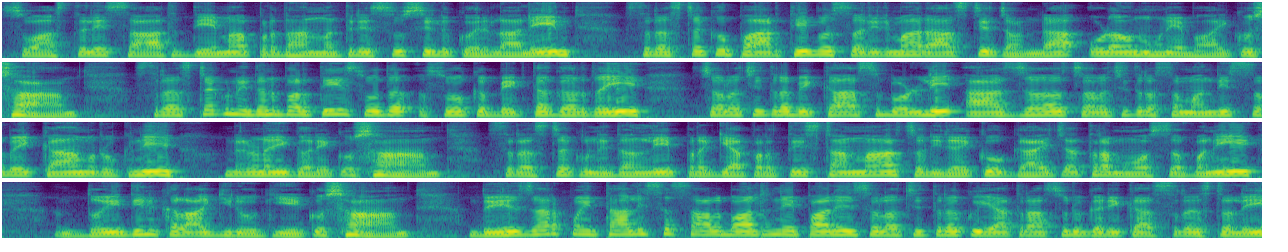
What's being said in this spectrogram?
स्वास्थ्यले साथ दिएमा प्रधानमन्त्री सुशील कोइरालाले श्रेष्ठको पार्थिव शरीरमा राष्ट्रिय झण्डा उडाउनु हुने भएको छ। श्रेष्ठको निधनप्रति शोक व्यक्त गर्दै चलचित्र विकास बोर्डले आज चलचित्र सम्बन्धी सबै काम रोक्ने निर्णय गरेको छ। श्रेष्ठको निधनले प्रज्ञा प्रतिष्ठानमा चलिरहेको गाई जात्रा महोत्सव पनि दुई दिनका लागि रोकिएको छ। दुई सालबाट नेपाली चलचित्रको यात्रा सुरु गरेका श्रेष्ठले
